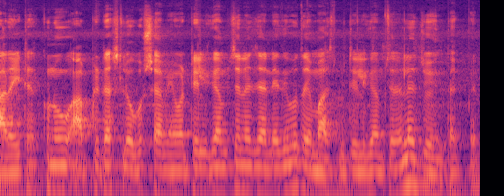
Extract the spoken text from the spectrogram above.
আর এইটার কোনো আপডেট আসলে অবশ্যই আমি আমার টেলিগ্রাম চ্যানেলে জানিয়ে দেবো, তাই মাস্ট বি টেলিগ্রাম চ্যানেলে জয়েন থাকবেন।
